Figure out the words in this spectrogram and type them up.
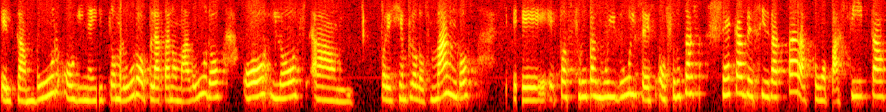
el cambur o guineito maduro o plátano maduro o los, por ejemplo, los mangos, eh, estas frutas muy dulces o frutas secas deshidratadas como pasitas,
